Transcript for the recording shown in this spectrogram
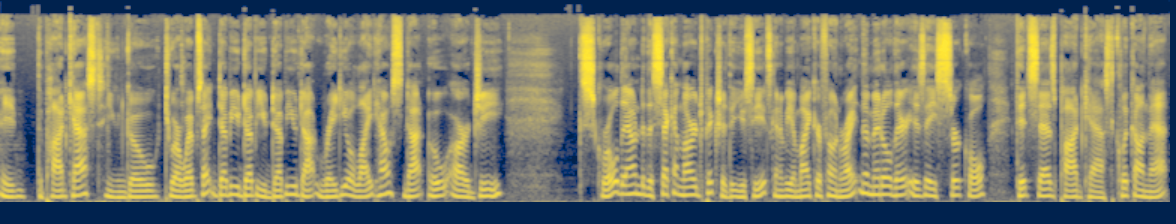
a, the podcast. You can go to our website, www.radiolighthouse.org scroll down to the second large picture that you see. It's going to be a microphone right in the middle. There is a circle that says podcast. Click on that,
